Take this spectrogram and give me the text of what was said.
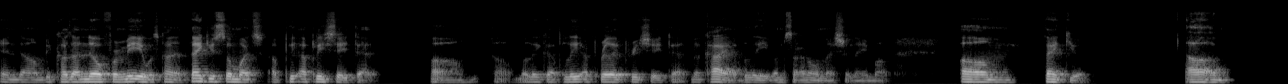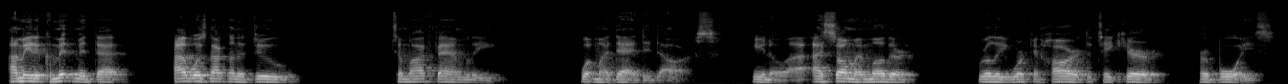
And um, because I know for me, it was kind of, thank you so much. I, appreciate that. Um, uh, Malika, I, I really appreciate that. Makai, I believe. I'm sorry, I don't mess your name up. Um, thank you. Um, I made a commitment that I was not going to do to my family what my dad did to ours. You know, I, I saw my mother really working hard to take care of her boys.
